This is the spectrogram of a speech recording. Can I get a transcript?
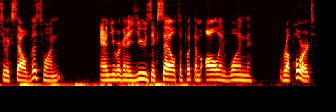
to Excel this one, and you were going to use Excel to put them all in one report,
